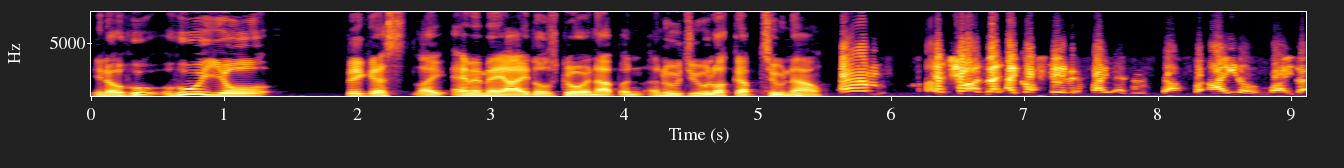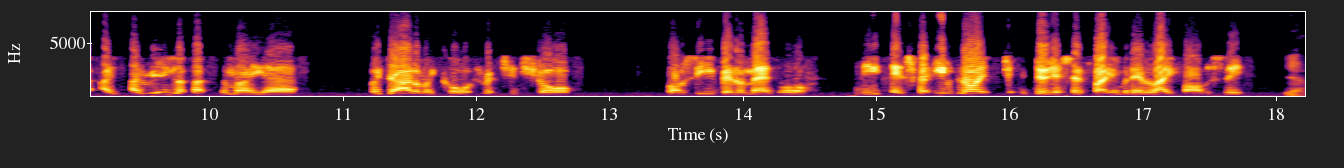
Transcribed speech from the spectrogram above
you know, who who are your biggest like MMA idols growing up, and, and who do you look up to now? Um, as far as like, I got favourite fighters and stuff, but idol wise, I, I really look up to my uh, my dad and my coach Richard Shaw. Obviously, he's been a mentor. And he, it's even not just in fighting, but in life, obviously. Yeah.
